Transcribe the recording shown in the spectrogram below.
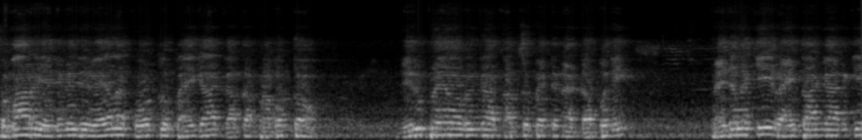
సుమారు ఎనిమిది వేల కోట్లు పైగా గత ప్రభుత్వం నిరుపయోగంగా ఖర్చు పెట్టిన డబ్బుని ప్రజలకి రైతాంగానికి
